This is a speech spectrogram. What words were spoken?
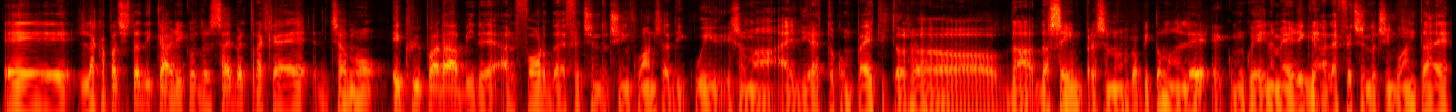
eh, la capacità di carico del Cybertruck è, diciamo, equiparabile al Ford F150, di cui, insomma, è il diretto competitor uh, da, da, sempre, se non ho capito male, e comunque in America l'F150 è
